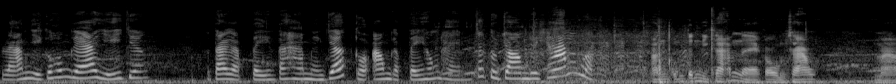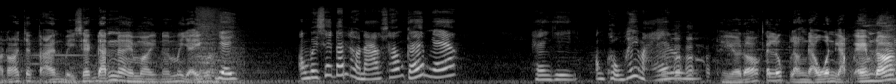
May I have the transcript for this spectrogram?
Làm gì có không ra gì hết trơn Người ta gặp tiền người ta ham ngàn chết Còn ông gặp tiền không thèm. Chắc tôi cho ông đi khám quá. Anh cũng tính đi khám nè coi làm sao. Mà đó chắc tại anh bị xét đánh đó em ơi Nên mới vậy quá. Gì? Ông bị xét đánh hồi nào sao không kể em nghe? Hèn gì ông khùng thấy mẹ luôn. Thì ở đó cái lúc lần đầu anh gặp em đó.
